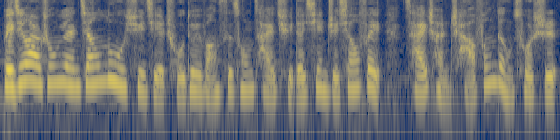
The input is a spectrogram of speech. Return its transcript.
北京二中院将陆续解除对王思聪采取的限制消费、财产查封等措施。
